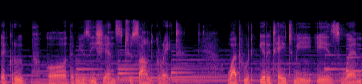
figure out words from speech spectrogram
the group or the musicians to sound great. What would irritate me is when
